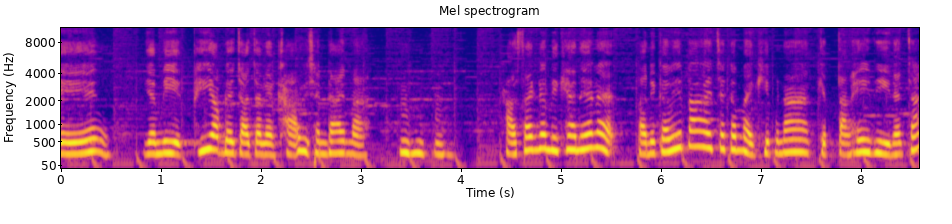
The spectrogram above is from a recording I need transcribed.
เอง ยังมีอีกเพียบเลยจ้าจะแหล่งข่าวที่ฉันได้มาข่าวสั้นก็มีแค่นี้แหละ ตอนนี้ก็บ๊ายบายเจอกันใหม่คลิปหน้า เก็บตังค์ให้ดีนะจ๊ะ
